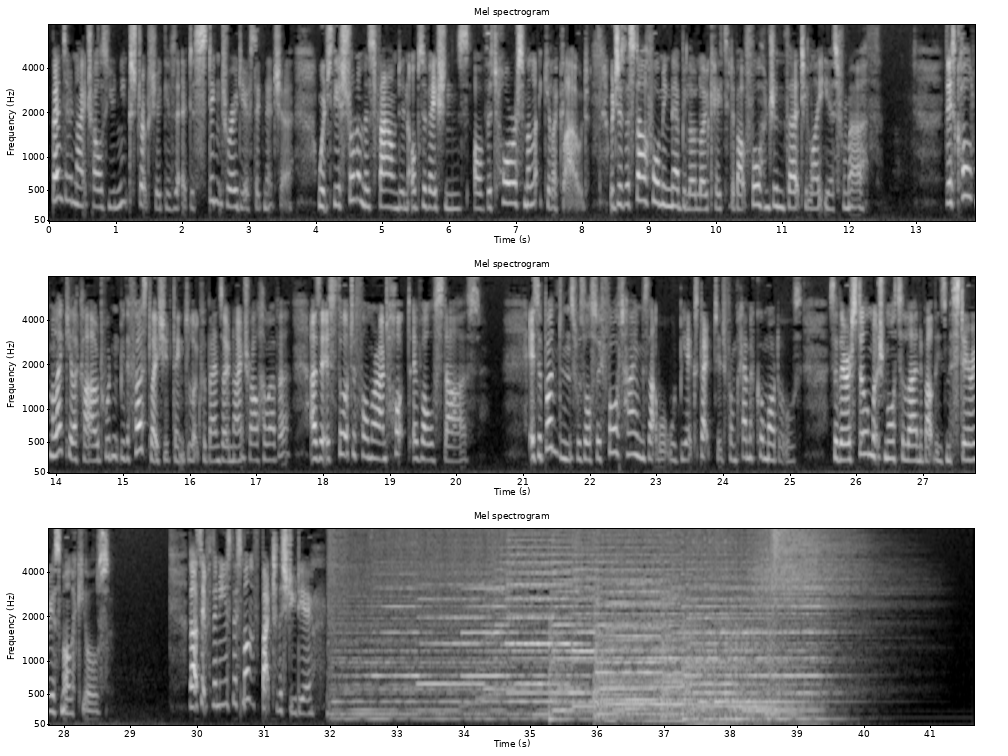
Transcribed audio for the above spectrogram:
Benzonitrile's unique structure gives it a distinct radio signature, which the astronomers found in observations of the Taurus Molecular Cloud, which is a star-forming nebula located about 430 light-years from Earth. This cold molecular cloud wouldn't be the first place you'd think to look for benzonitrile, however, as it is thought to form around hot, evolved stars. Its abundance was also four times that what would be expected from chemical models, so there is still much more to learn about these mysterious molecules. That's it for the news this month. Back to the studio.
